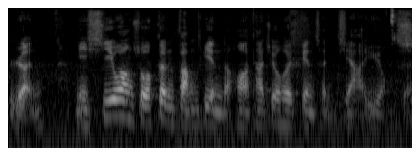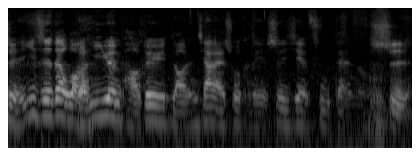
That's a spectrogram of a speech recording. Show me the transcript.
人，你希望说更方便的话，它就会变成家用。是，一直在往医院跑，对于老人家来说，可能也是一件负担哦。是，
